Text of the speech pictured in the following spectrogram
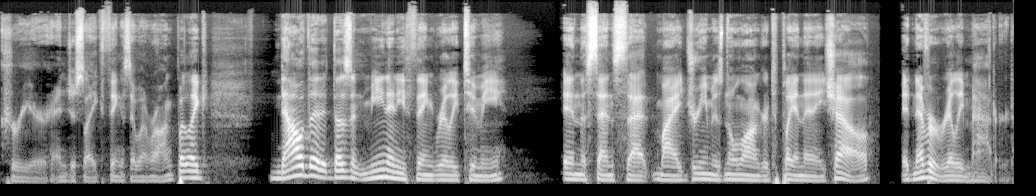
career and just like things that went wrong. But like now that it doesn't mean anything really to me, in the sense that my dream is no longer to play in the NHL, it never really mattered,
